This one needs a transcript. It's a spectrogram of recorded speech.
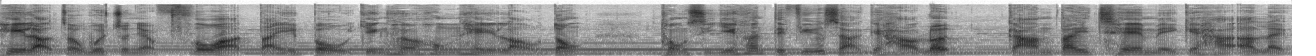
氣流就會進入 floor 底部，影響空氣流動，同時影響 diffuser 嘅效率，減低車尾嘅下壓力。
